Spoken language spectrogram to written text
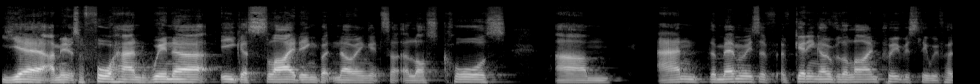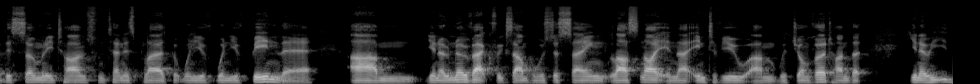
yeah, I mean, it's a forehand winner, Iga sliding, but knowing it's a, a lost cause. Um, and the memories of, of getting over the line previously, we've heard this so many times from tennis players. But when you've when you've been there, um, you know, Novak, for example, was just saying last night in that interview um, with Jon Wertheim that you know you,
